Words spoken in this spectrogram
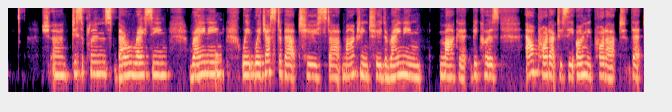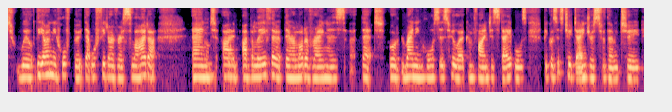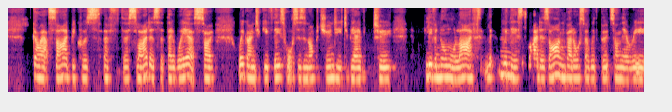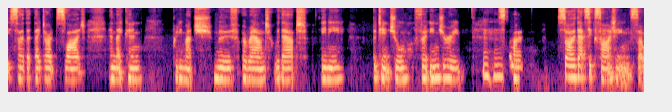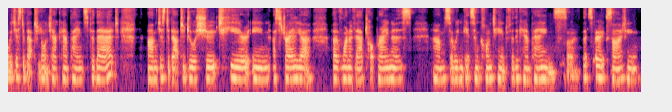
uh, disciplines, barrel racing, reining. We, we're just about to start marketing to the reining market because our product is the only product that will the only hoof boot that will fit over a slider and I, I believe that there are a lot of reiners that, or reining horses who are confined to stables because it's too dangerous for them to go outside because of the sliders that they wear. So we're going to give these horses an opportunity to be able to live a normal life with Mm. their sliders on, but also with boots on their rear so that they don't slide and they can pretty much move around without any potential for injury. Mhm. So, so that's exciting. So we're just about to launch our campaigns for that. I'm just about to do a shoot here in Australia of one of our top reiners, um, so we can get some content for the campaigns. So that's very exciting.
